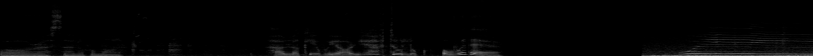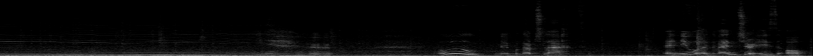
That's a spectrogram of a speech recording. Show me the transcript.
Oh, Rasta, look at all. How lucky we are. You have to look over there. Whee! Oeh, dit gaat slecht. A new adventure is up.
